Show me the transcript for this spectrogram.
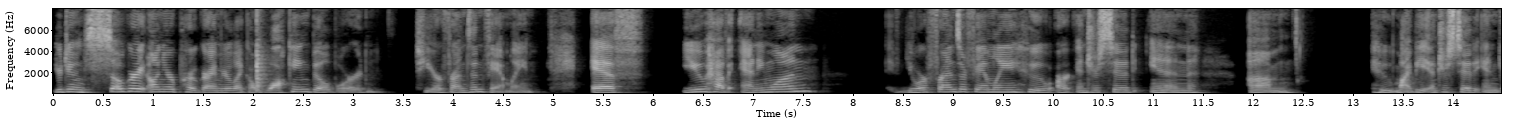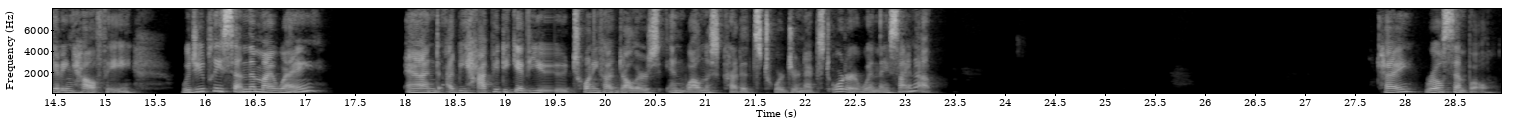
you're doing so great on your program. You're like a walking billboard to your friends and family. If you have anyone, your friends or family who are interested in, um, who might be interested in getting healthy, would you please send them my way? And I'd be happy to give you $25 in wellness credits towards your next order when they sign up. Okay, real simple.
